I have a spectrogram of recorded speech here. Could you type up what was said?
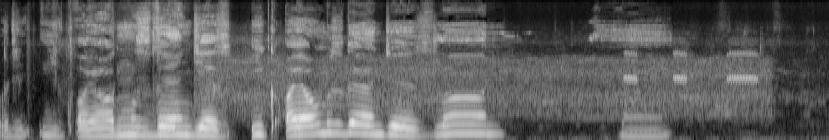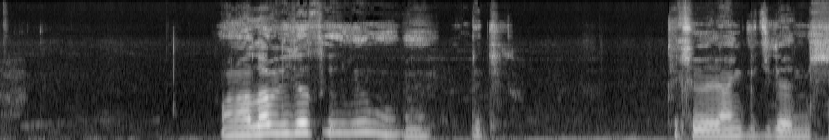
Hadi ilk ayağımızı yeneceğiz. İlk ayağımızı yeneceğiz lan. Ha. Ana lan video söylüyor mu? Hı. Dakika. Keçiören gücü gelmiş.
